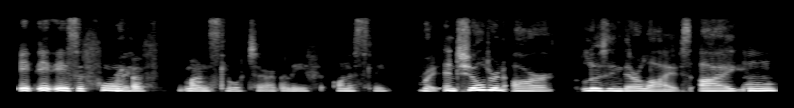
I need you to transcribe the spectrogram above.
It, it is a form right. of manslaughter, I believe, honestly. Right. And children are losing their lives. I mm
